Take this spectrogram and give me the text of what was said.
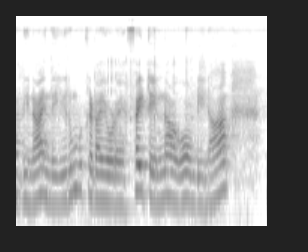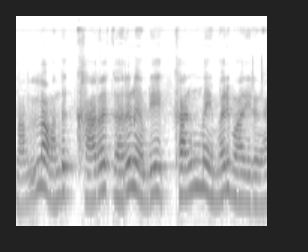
அப்படின்னா இந்த இரும்பு கடாயோட எஃபெக்ட் என்ன ஆகும் அப்படின்னா நல்லா வந்து கரு கருன்னு அப்படியே கண்மை மாதிரி மாறிடுங்க.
